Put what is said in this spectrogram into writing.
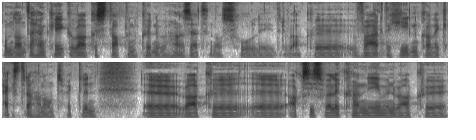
Om dan te gaan kijken welke stappen kunnen we gaan zetten als schoolleider. Welke vaardigheden kan ik extra gaan ontwikkelen? welke acties wil ik gaan nemen? Welke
